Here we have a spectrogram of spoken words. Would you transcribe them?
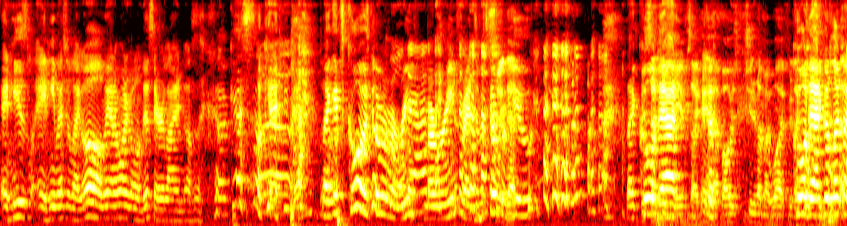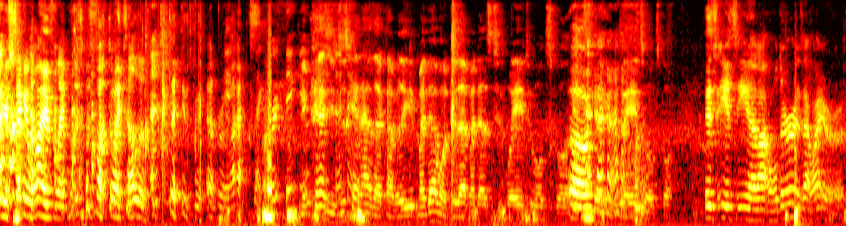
and he's and he mentioned like, oh man, I want to go on this airline. I was like, I guess okay, Uh, like it's cool. If it's coming from Cool, marine my marine friends. If it's coming Sweet from dad. you, like cool sends you dad. memes like, hey, I've always cheated on my wife. You're Cool like, dad, good luck on your second wife. Like, what the fuck do I tell them? Man, relax. like we're thinking. You can't. You just can't have that conversation. My dad won't do that. My dad's too, way too old school. Oh, okay. way too old school. Is is he a lot older? Is that why? Or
